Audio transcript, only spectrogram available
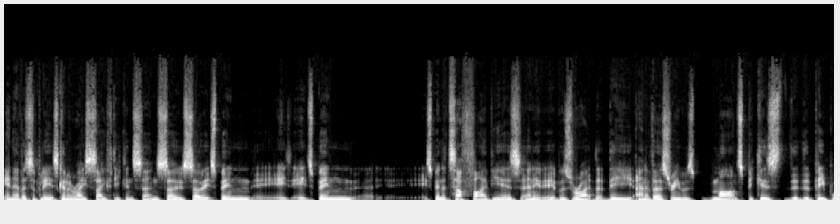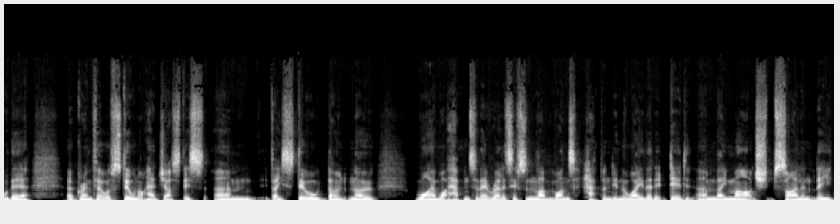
inevitably it's going to raise safety concerns. So, so it's been, it, has been, it's been a tough five years, and it, it, was right that the anniversary was marked because the, the people there at Grenfell have still not had justice. Um, they still don't know why what happened to their relatives and loved ones happened in the way that it did. Um, they march silently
